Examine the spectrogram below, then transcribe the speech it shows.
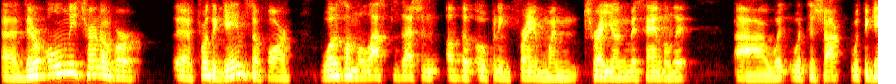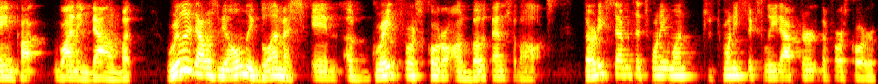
Uh, their only turnover uh, for the game so far was on the last possession of the opening frame when Trae Young mishandled it uh, with with the shot with the game clock winding down. But really, that was the only blemish in a great first quarter on both ends for the Hawks. 37 to 21 to 26 lead after the first quarter.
